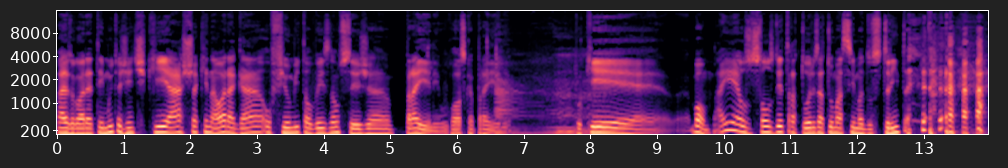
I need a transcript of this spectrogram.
Mas agora tem muita gente que acha que na hora H o filme talvez não seja para ele, o Oscar para ele. Ah. Porque Bom, aí é são os detratores, a turma acima dos 30.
